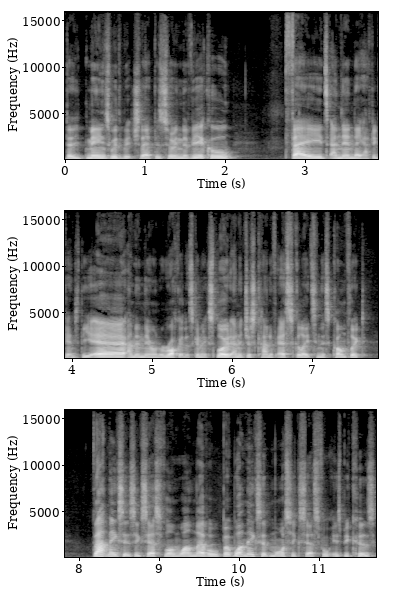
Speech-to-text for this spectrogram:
the means with which they're pursuing the vehicle fades, and then they have to get into the air, and then they're on a rocket that's going to explode, and it just kind of escalates in this conflict. That makes it successful on one level, but what makes it more successful is because,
